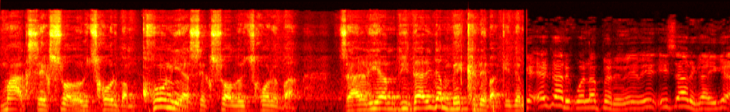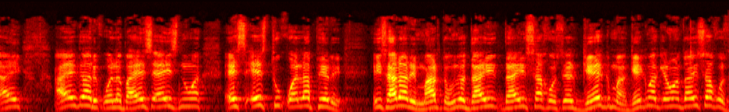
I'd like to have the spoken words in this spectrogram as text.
მაქვს სექსუალური ცხოვრება, მქონია სექსუალური ცხოვრება. ძალიან დიდარი და მექნება კიდე. ეგ არის ყველაფერი, ის არის აი აი აი ეგ არის ყველაფერი, ეს ეს ნუ ეს ეს თუ ყველაფერი, ის არ არის მარტო, უნდა დაისახოს ეს გეგმა, გეგმა კი უნდა დაისახოს.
